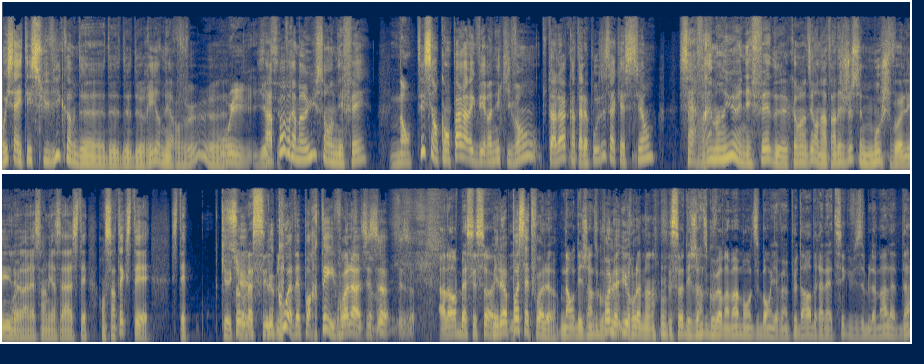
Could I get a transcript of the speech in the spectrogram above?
Oui, ça a été suivi comme de, de, de, de rire nerveux. euh. Oui, il Ça a- n'a pas vraiment eu son effet. Non. Tu sais, si on compare avec Véronique Yvon, tout à l'heure, quand elle a posé sa question, ça a vraiment eu un effet de, comment dire, on entendait juste une mouche voler là, à l'Assemblée nationale. On sentait que c'était... c'était que, le coup avait porté. Voilà, c'est ça. Alors, ben, c'est ça. Mais là, pas cette fois-là. Non, des gens du Pas gouvernement. le hurlement. C'est ça, des gens du gouvernement m'ont dit, bon, il y avait un peu d'art dramatique visiblement là-dedans.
